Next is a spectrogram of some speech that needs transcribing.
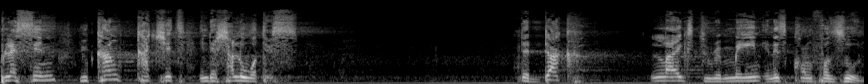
blessing, you can't catch it in the shallow waters. The duck likes to remain in its comfort zone.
